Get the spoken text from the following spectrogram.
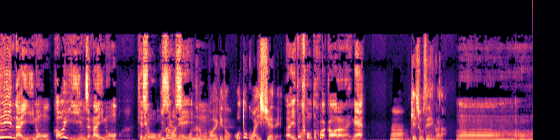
てないの？可愛いんじゃないの？化粧もしてるし。今はね、女の子可。愛いけど、男は一緒やで。あ、いいとこ男は変わらないね。うん。化粧せんへんから。うーん。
